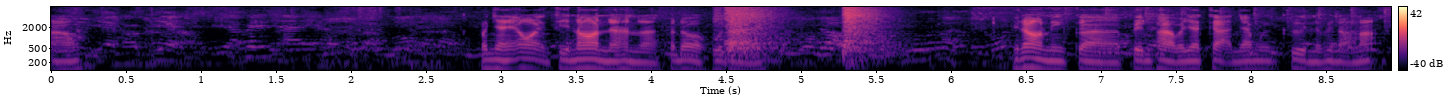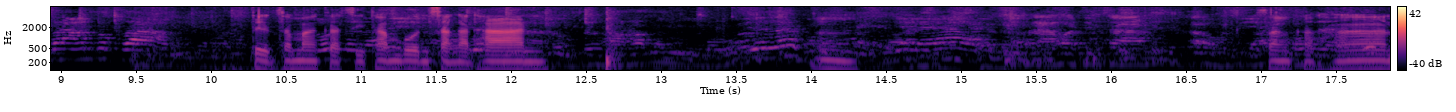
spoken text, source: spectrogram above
เอาปัญญาอ้อยที่นอนนะฮะนะก็ดอกผู้ใดพี่น้องนี่ก็เป็นภาพบรรยากาศยามกลางคืนนะพี่น้องเนาะ ตื่นสมากัดสีทำบุญสังฆทาน อืมสังฆทาน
